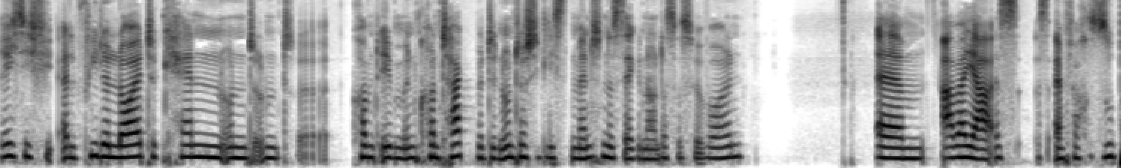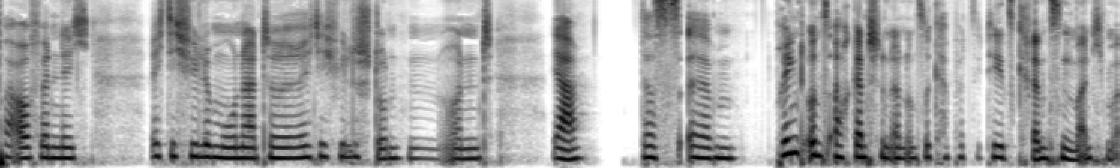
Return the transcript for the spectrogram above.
richtig viel, äh, viele Leute kennen und, und äh, kommt eben in Kontakt mit den unterschiedlichsten Menschen, das ist ja genau das, was wir wollen. Ähm, aber ja, es ist einfach super aufwendig, richtig viele Monate, richtig viele Stunden und ja, das ähm, bringt uns auch ganz schön an unsere Kapazitätsgrenzen manchmal.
